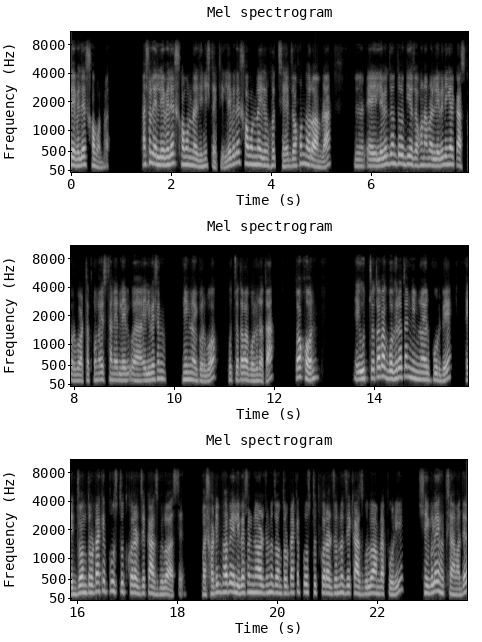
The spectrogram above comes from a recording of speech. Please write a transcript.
লেভেলের সমন্বয়। আসলে লেভেলের সমন্বয় জিনিসটা কি? লেভেলের সমন্বয় হচ্ছে যখন ধরো আমরা এই লেভেল যন্ত্র দিয়ে যখন আমরা লেভেলিং এর কাজ করব, অর্থাৎ কোনো স্থানের এলিভেশন নির্ণয় করব, উচ্চতা বা গভীরতা, তখন এই উচ্চতা বা গভীরতা নির্ণয়ের পূর্বে এই যন্ত্রটাকে প্রস্তুত করার যে কাজগুলো আছে, বা সঠিকভাবে এলিভেশন নেওয়ার জন্য যন্ত্রটাকে প্রস্তুত করার জন্য যে কাজগুলো আমরা করি, সেগুলোই হচ্ছে আমাদের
